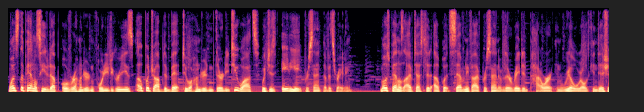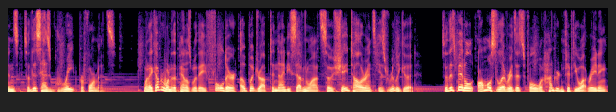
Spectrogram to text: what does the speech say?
Once the panels heated up over 140 degrees, output dropped a bit to 132 watts, which is 88% of its rating. Most panels I've tested output 75% of their rated power in real world conditions, so this has great performance. When I covered one of the panels with a folder, output dropped to 97 watts, so shade tolerance is really good. So this panel almost delivers its full 150 watt rating,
